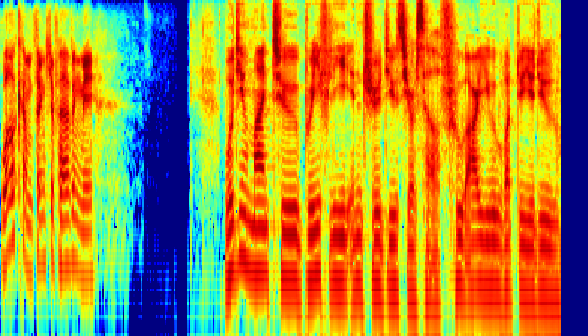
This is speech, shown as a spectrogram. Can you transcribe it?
Welcome. Thank you for having me. Would you mind to briefly introduce yourself? Who are you? What do you do?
